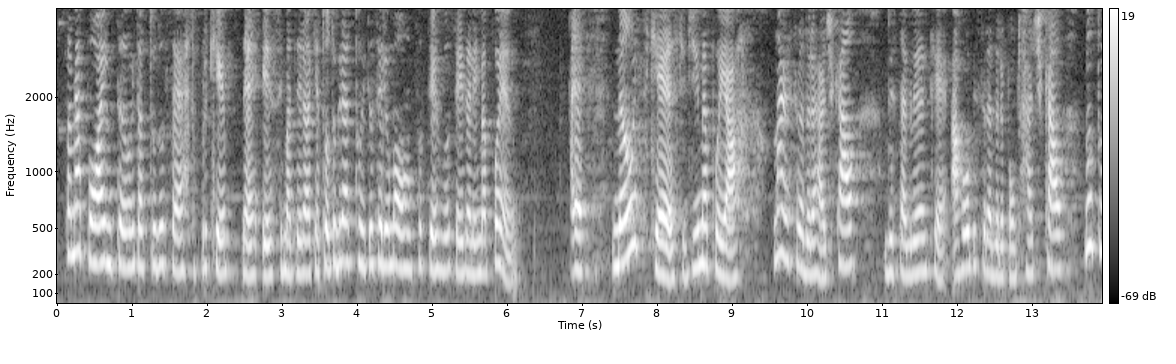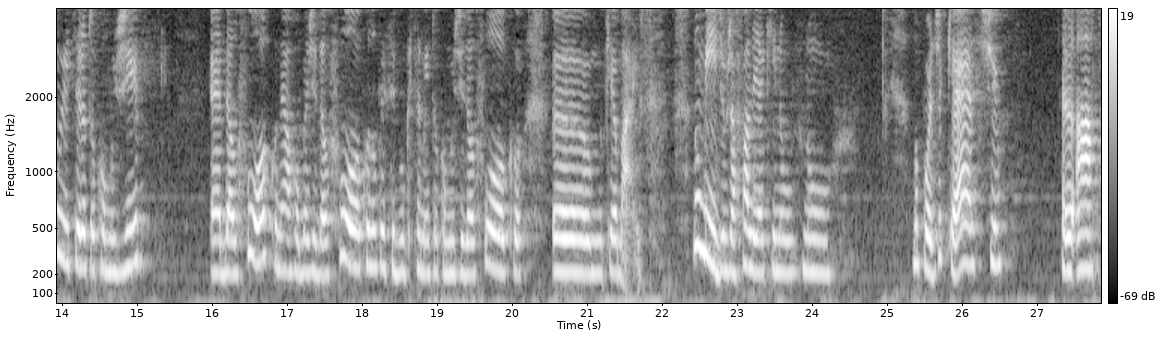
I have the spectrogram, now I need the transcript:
Só me apoia então e tá tudo certo, porque né, esse material aqui é todo gratuito, seria uma honra ter vocês ali me apoiando. É, não esquece de me apoiar na Historiadora Radical, do Instagram, que é historiadora.radical. No Twitter eu tô como G é, né? Arroba G Del Fuoco. No Facebook também tô como G Del Fuoco. Um, que mais? No Medium, já falei aqui no, no, no podcast. Uh, ah,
